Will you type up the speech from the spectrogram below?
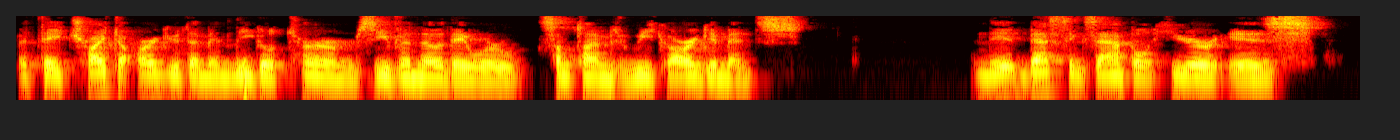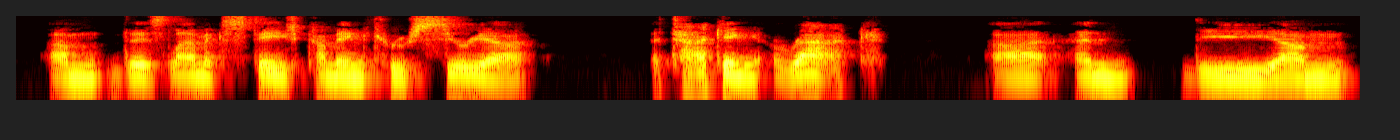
but they tried to argue them in legal terms, even though they were sometimes weak arguments. And the best example here is um, the Islamic State coming through Syria, attacking Iraq, uh, and the um,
